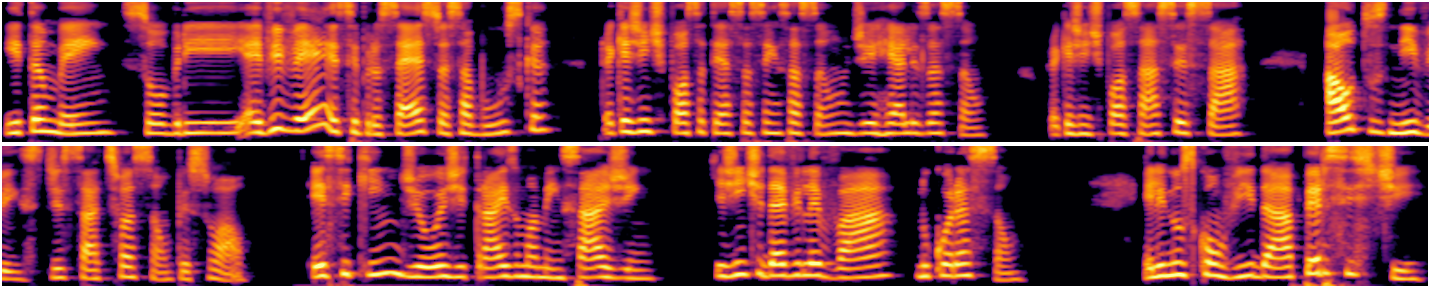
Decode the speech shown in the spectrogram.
e também sobre é, viver esse processo, essa busca, para que a gente possa ter essa sensação de realização, para que a gente possa acessar altos níveis de satisfação pessoal. Esse Kim de hoje traz uma mensagem que a gente deve levar no coração. Ele nos convida a persistir,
